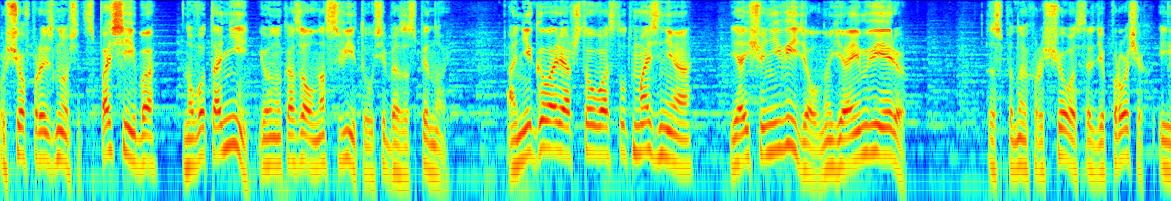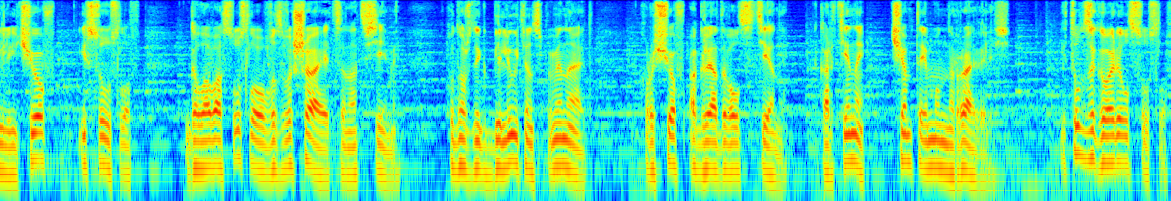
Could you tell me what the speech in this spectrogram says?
Хрущев произносит «Спасибо». Но вот они, и он указал на свиту у себя за спиной, они говорят, что у вас тут мазня. Я еще не видел, но я им верю. За спиной Хрущева среди прочих и Ильичев, и Суслов. Голова Суслова возвышается над всеми. Художник Белютин вспоминает. Хрущев оглядывал стены. Картины чем-то ему нравились. И тут заговорил Суслов.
